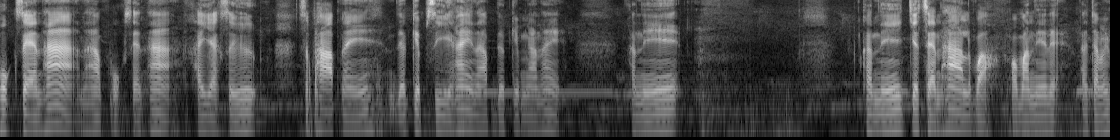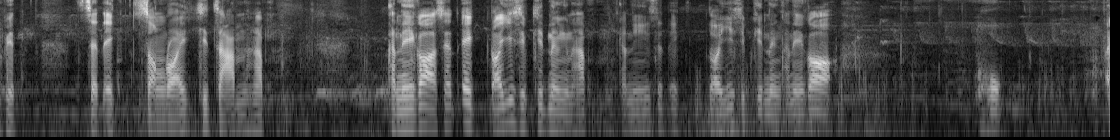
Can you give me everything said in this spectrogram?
6แสนห้านะครับ6แสนห้าใครอยากซื้อสภาพไหน เดี๋ยวเก็บสีให้นะครับ เดี๋ยวเก็บงานให้ คันนี้ คันนี้เจ็ดแสนห้าหรือเปล่า ประมาณนี้แหละถ้าจำไม่ผิด ZX สองร้อยขีดสามนะครับ คันนี้ก็ ZX ร้อยยี่สิบขีดหนึ่งนะครับ คันนี้ ZX ร้อยยี่สิบขีดหนึ่งคันนี้ก็หกไอ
